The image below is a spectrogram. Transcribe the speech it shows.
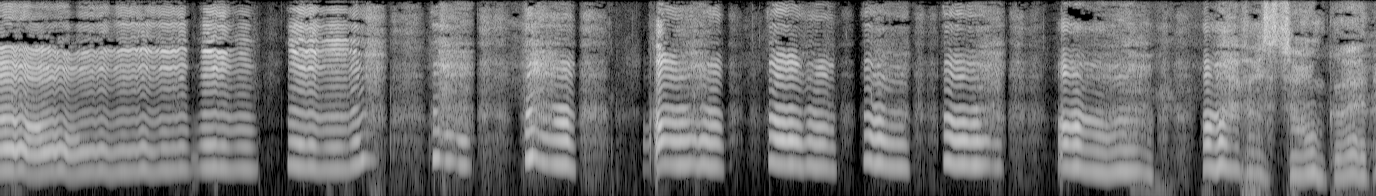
it feels so good. Oh, yeah. Oh, yeah. Oh, yeah. Oh, I'm about to come. Yes, yes. Oh my god. Hey you, Panty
